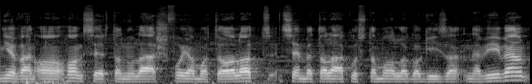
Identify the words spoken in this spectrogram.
Nyilván a hangszertanulás folyamata alatt szembe találkoztam Allaga Géza nevével,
